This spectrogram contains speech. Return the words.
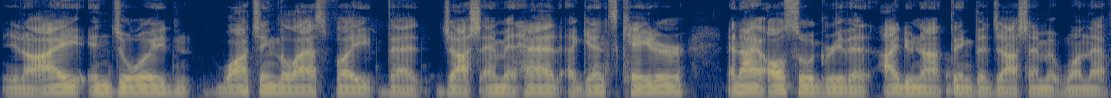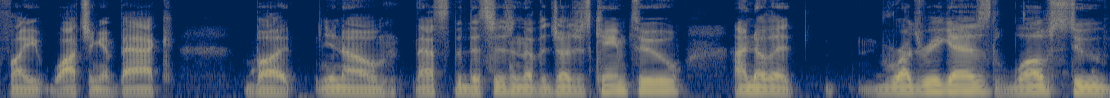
You know, I enjoyed watching the last fight that Josh Emmett had against Kattar. And I also agree that I do not think that Josh Emmett won that fight watching it back. But, you know, that's the decision that the judges came to. I know that Rodriguez loves to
